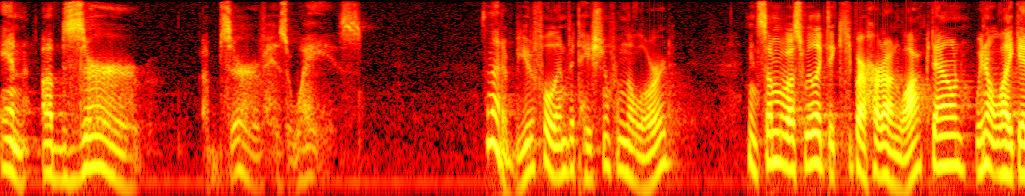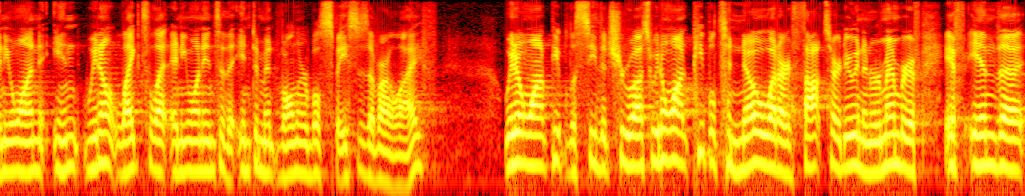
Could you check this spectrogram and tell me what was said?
and observe observe his ways isn't that a beautiful invitation from the lord i mean some of us we like to keep our heart on lockdown we don't like anyone in we don't like to let anyone into the intimate vulnerable spaces of our life we don't want people to see the true us. We don't want people to know what our thoughts are doing. And remember, if, if in, the,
